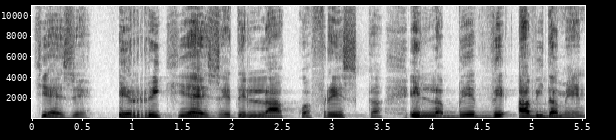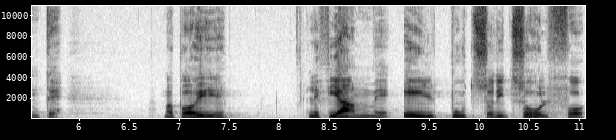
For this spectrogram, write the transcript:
chiese e richiese dell'acqua fresca e la bevve avidamente. Ma poi le fiamme e il puzzo di zolfo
